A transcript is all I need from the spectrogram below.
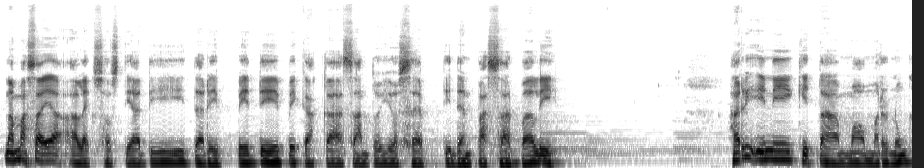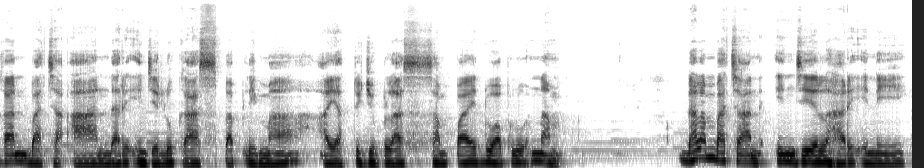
Nama saya Alex Hostiadi dari PD PKK Santo Yosef di Denpasar, Bali. Hari ini kita mau merenungkan bacaan dari Injil Lukas bab 5 ayat 17 sampai 26. Dalam bacaan Injil hari ini,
